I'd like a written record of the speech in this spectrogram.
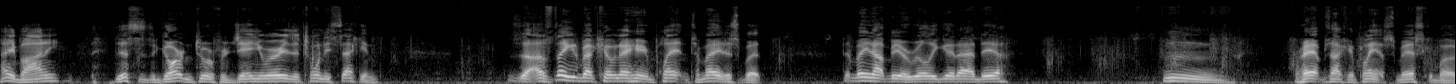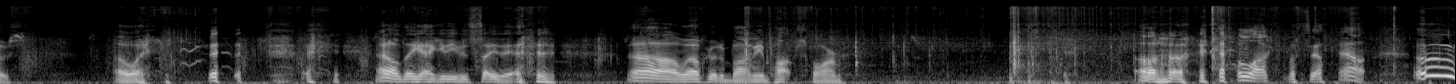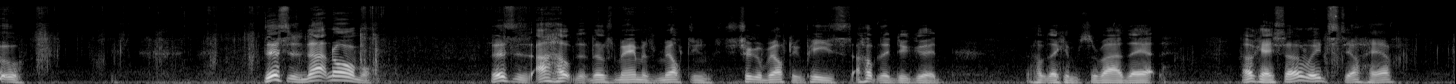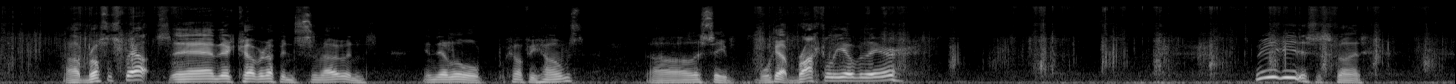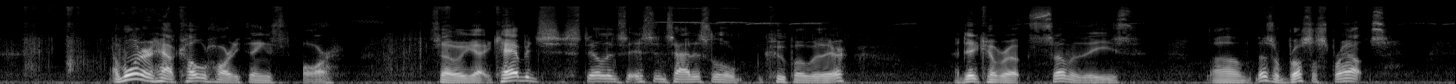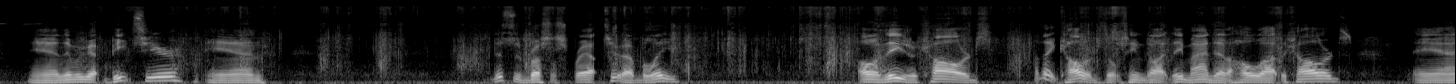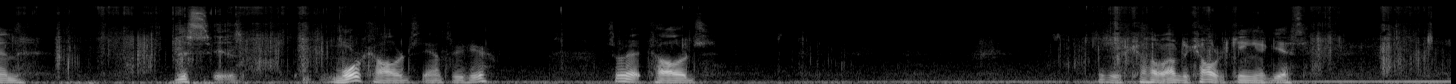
Hey, Bonnie. This is the garden tour for January the 22nd. So I was thinking about coming out here and planting tomatoes, but that may not be a really good idea. Hmm. Perhaps I could plant some Eskimos. Oh, wait. I don't think I can even say that. oh, welcome to Bonnie and Pop's farm. Oh, no. I locked myself out. Oh. This is not normal. This is, I hope that those mammoth melting, sugar melting peas, I hope they do good. I hope they can survive that. Okay, so we'd still have uh, Brussels sprouts, and they're covered up in snow and in their little comfy homes. Uh, let's see, we got broccoli over there. This is fun. I'm wondering how cold hardy things are. So we got cabbage still, in, it's inside this little coop over there. I did cover up some of these. Um, those are Brussels sprouts. And then we've got beets here. And this is Brussels sprout too, I believe. All of these are collards. I think collards don't seem to like they mind that a whole lot. The collards. And this is more collards down through here. So we got collards. This is collard. I'm the collard king, I guess.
